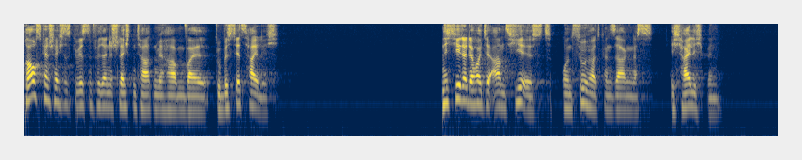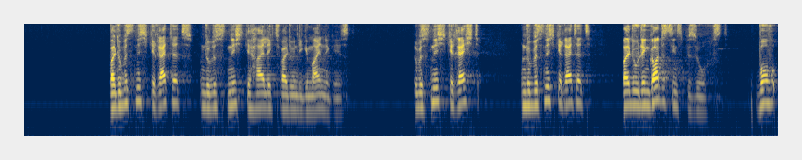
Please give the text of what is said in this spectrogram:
brauchst kein schlechtes Gewissen für deine schlechten Taten mehr haben, weil du bist jetzt heilig. Nicht jeder, der heute Abend hier ist und zuhört, kann sagen, dass ich heilig bin. Weil du bist nicht gerettet und du bist nicht geheiligt, weil du in die Gemeinde gehst. Du bist nicht gerecht und du bist nicht gerettet, weil du den Gottesdienst besuchst. Wo,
